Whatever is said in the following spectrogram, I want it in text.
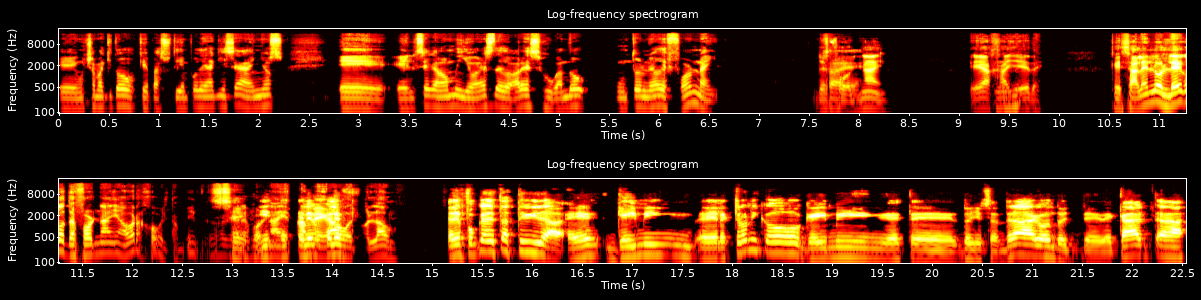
eh, un chamaquito que para su tiempo tenía 15 años, eh, él se ganó millones de dólares jugando un torneo de Fortnite. De Fortnite. Es a que salen los Legos de Fortnite ahora, joven, también. el, enfoque de esta actividad es gaming electrónico, gaming este, Dungeons and Dragons, de, de cartas.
